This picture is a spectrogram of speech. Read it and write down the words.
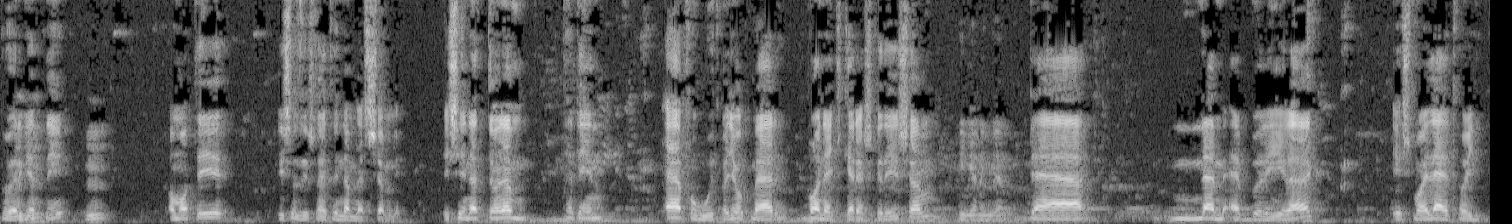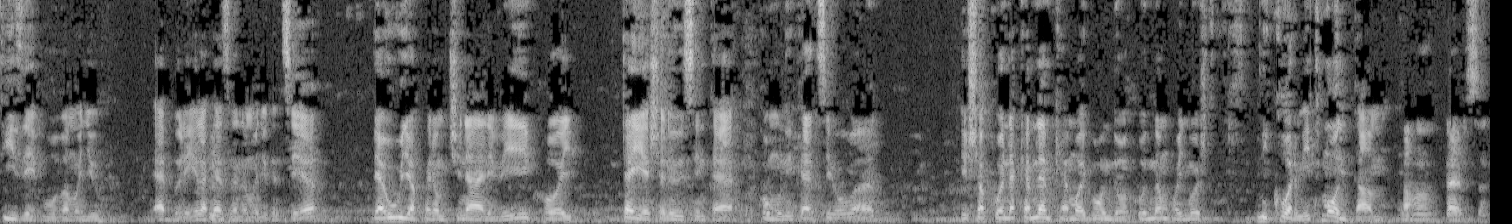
pörgetni mm. a maté, és az is lehet, hogy nem lesz semmi. És én ettől nem, tehát én elfogult vagyok, mert van egy kereskedésem, Igen, igen. de nem ebből élek, és majd lehet, hogy tíz év múlva mondjuk ebből élek, ez lenne mondjuk a cél, de úgy akarom csinálni végig, hogy teljesen őszinte kommunikációval, és akkor nekem nem kell majd gondolkodnom, hogy most mikor mit mondtam. Aha, persze.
